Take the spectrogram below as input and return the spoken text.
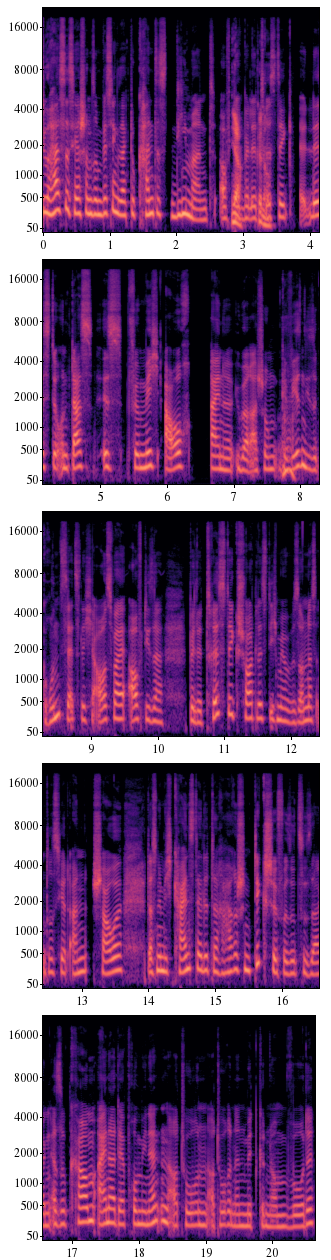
Du hast es ja schon so ein bisschen gesagt, du kanntest niemand auf der genau. Belletristikliste genau. und das ist für mich auch eine Überraschung ah. gewesen, diese grundsätzliche Auswahl auf dieser Belletristik-Shortlist, die ich mir besonders interessiert anschaue, dass nämlich keins der literarischen Dickschiffe sozusagen, also kaum einer der prominenten Autoren, Autorinnen mitgenommen wurde.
